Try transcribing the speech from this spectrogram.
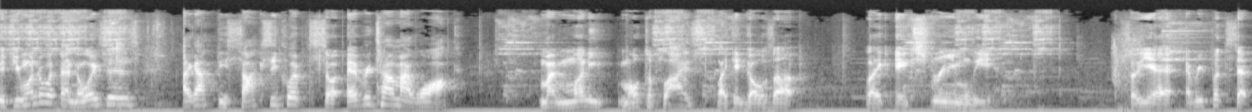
If you wonder what that noise is, I got these socks equipped, so every time I walk, my money multiplies. Like it goes up, like extremely. So yeah, every footstep.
